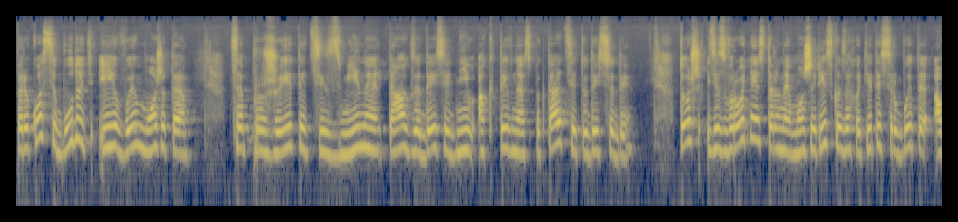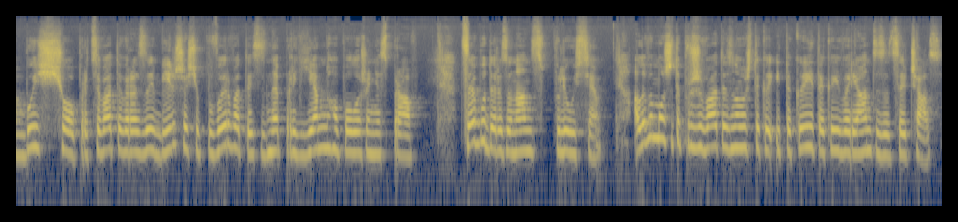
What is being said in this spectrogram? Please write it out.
Перекоси будуть, і ви можете. Це прожити ці зміни так за 10 днів активної аспектації туди-сюди. Тож зі зворотньої сторони може різко захотітись робити аби що, працювати в рази більше, щоб вирватися з неприємного положення справ. Це буде резонанс в плюсі. Але ви можете проживати знову ж таки і такий, і такий варіант за цей час.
